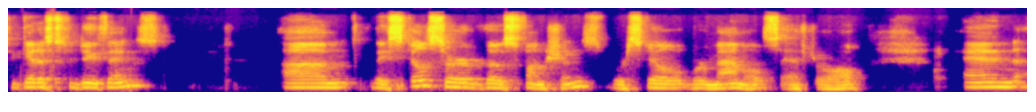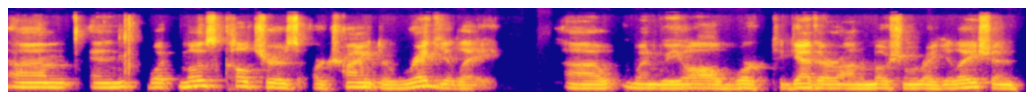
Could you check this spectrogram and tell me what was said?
to get us to do things, um, they still serve those functions. We're still we're mammals after all, and um, and what most cultures are trying to regulate uh, when we all work together on emotional regulation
